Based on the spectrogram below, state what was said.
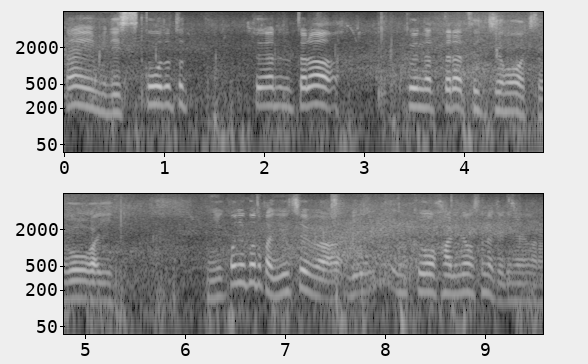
ある意味 Discord とやるんだったらくんだったら Twitch の方が都合がいい。ニコニコとか YouTube はリンクを貼り直さないといけないから。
